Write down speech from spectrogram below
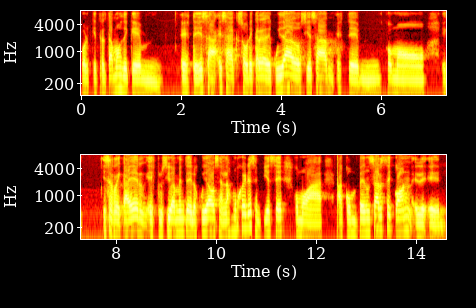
porque tratamos de que mm, este, esa, esa sobrecarga de cuidados y esa este, como eh, ese recaer exclusivamente de los cuidados en las mujeres empiece como a, compensarse con eh,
